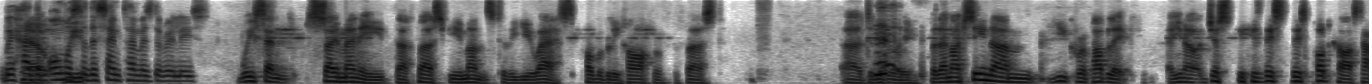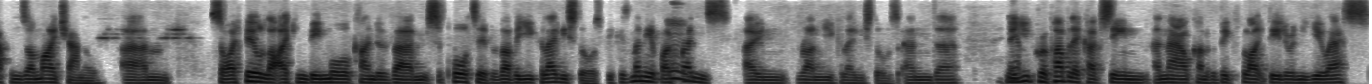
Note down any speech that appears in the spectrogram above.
We had yeah, them almost we, at the same time as the release. We sent so many the first few months to the US, probably half of the first uh, delivery. but then I've seen um, Uke Republic, uh, you know, just because this this podcast happens on my channel. Um, so I feel like I can be more kind of um, supportive of other ukulele stores because many of my mm. friends own run ukulele stores, and uh, know, yep. Uke Republic I've seen are now kind of a big flight dealer in the US,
